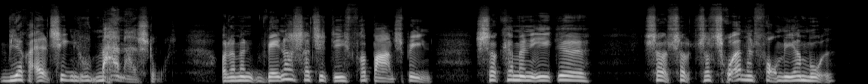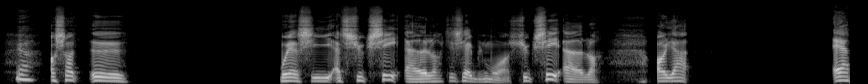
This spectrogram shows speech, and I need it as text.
virker alting jo meget, meget stort. Og når man vender sig til det fra barns ben, så kan man ikke... Så, så, så tror jeg, man får mere mod. Ja. Og så øh, må jeg sige, at succes adler, det sagde min mor, succes adler. Og jeg er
